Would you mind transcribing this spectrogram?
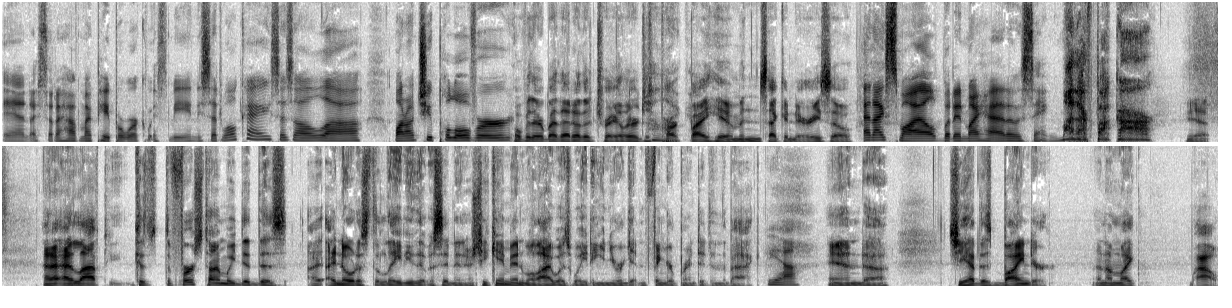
And I said, I have my paperwork with me. And he said, well, okay. He says, I'll, uh, why don't you pull over? Over there by that other trailer, just Oh parked by him in secondary. So And I smiled, but in my head, I was saying, motherfucker. yeah. And I, I laughed because the first time we did this, I, I noticed the lady that was sitting there. She came in while I was waiting, and you were getting fingerprinted in the back. Yeah. and uh, she had this binder, and I'm like, wow,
